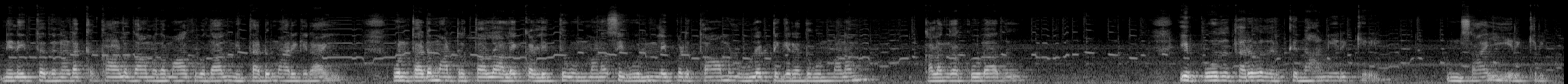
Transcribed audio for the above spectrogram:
நினைத்தது நடக்க காலதாமதமாகுவதால் நீ தடுமாறுகிறாய். உன் தடுமாற்றத்தால் அலைக்கழித்து உன் மனசை ஒருநிலைப்படுத்தாமல் உலட்டுகிறது உன் மனம். கலங்கக்கூடாது. இப்போது தருவதற்கு நான் இருக்கிறேன். உன் சாயி இருக்கிறேன்.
